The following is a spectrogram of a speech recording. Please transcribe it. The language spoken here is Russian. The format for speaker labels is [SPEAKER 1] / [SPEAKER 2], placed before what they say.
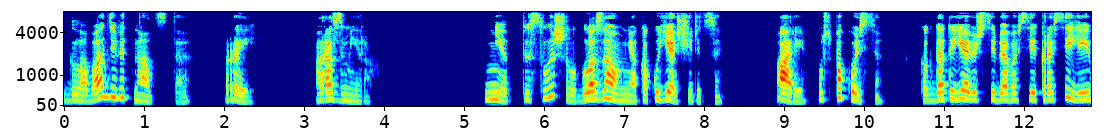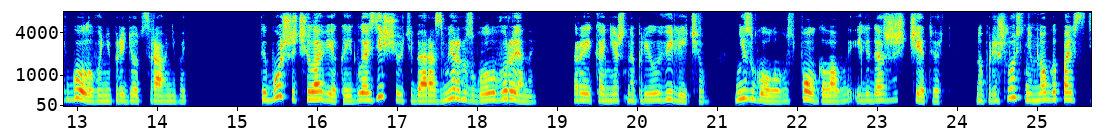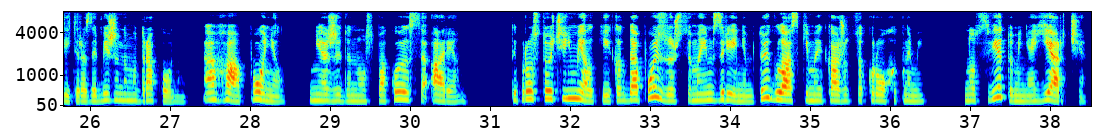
[SPEAKER 1] Глава девятнадцатая. Рэй. О размерах. Нет, ты слышал? Глаза у меня, как у ящерицы. Ари, успокойся. Когда ты явишь себя во всей красе, ей в голову не придет сравнивать. Ты больше человека, и глазище у тебя размером с голову Рены. Рэй, конечно, преувеличил. Не с голову, с полголовы или даже с четверть, но пришлось немного польстить разобиженному дракону. Ага, понял. Неожиданно успокоился Ариан. Ты просто очень мелкий, и когда пользуешься моим зрением, то и глазки мои кажутся крохотными. Но цвет у меня ярче.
